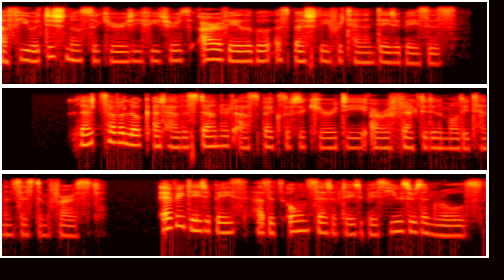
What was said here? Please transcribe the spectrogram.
A few additional security features are available especially for tenant databases. Let's have a look at how the standard aspects of security are reflected in a multi-tenant system first. Every database has its own set of database users and roles,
